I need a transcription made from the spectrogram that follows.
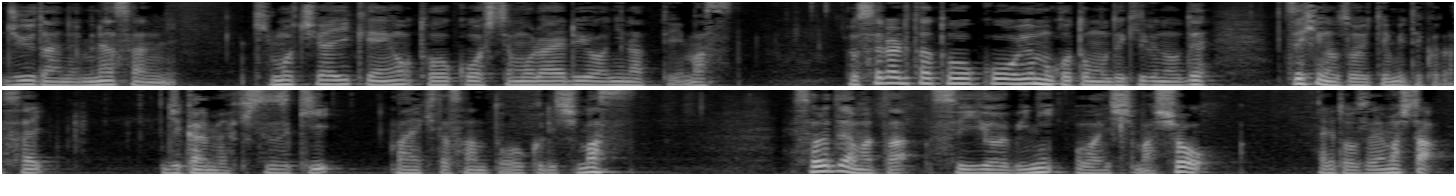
10代の皆さんに気持ちや意見を投稿してもらえるようになっています。寄せられた投稿を読むこともできるので、ぜひ覗いてみてください。次回も引き続き、前北さんとお送りします。それではまた水曜日にお会いしましょう。ありがとうございました。ありが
